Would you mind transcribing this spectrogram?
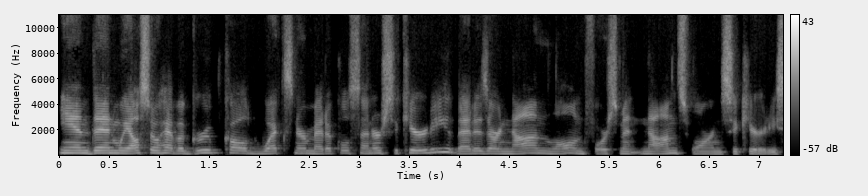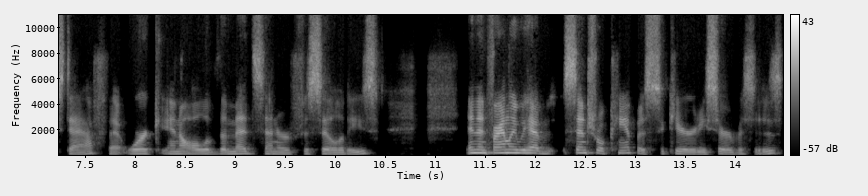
And then we also have a group called Wexner Medical Center Security. That is our non law enforcement, non sworn security staff that work in all of the med center facilities. And then finally, we have Central Campus Security Services.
